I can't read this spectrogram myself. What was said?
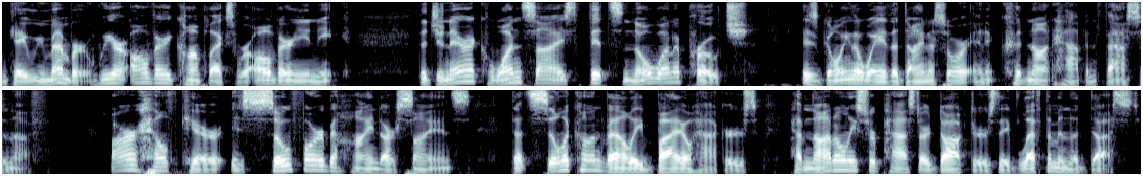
Okay, remember, we are all very complex, we're all very unique. The generic one size fits no one approach is going the way of the dinosaur, and it could not happen fast enough. Our healthcare is so far behind our science that Silicon Valley biohackers have not only surpassed our doctors, they've left them in the dust.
